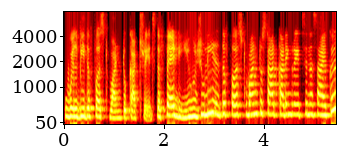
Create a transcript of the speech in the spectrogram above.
will be the first one to cut rates? The Fed usually is the first one to start cutting rates in a cycle.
